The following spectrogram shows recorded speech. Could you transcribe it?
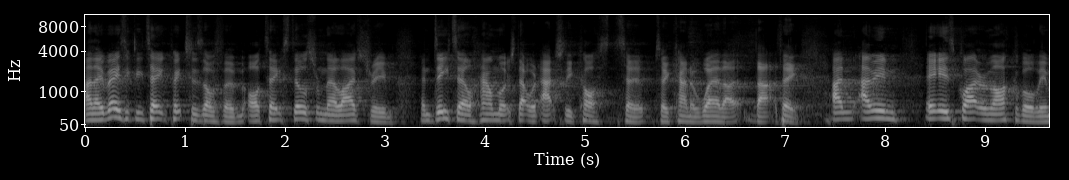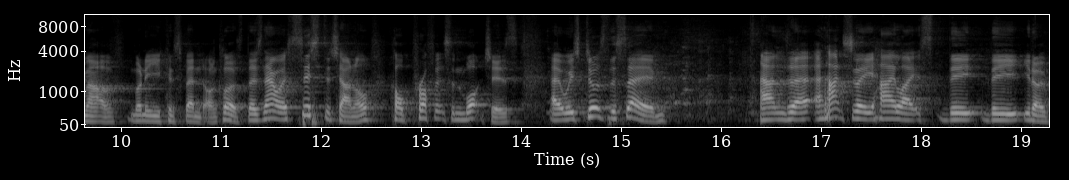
and they basically take pictures of them or take stills from their live stream and detail how much that would actually cost to, to kind of wear that, that thing. And I mean, it is quite remarkable the amount of money you can spend on clothes. There's now a sister channel called Prophets and Watches, uh, which does the same. And, uh, and actually highlights the, the, you know,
